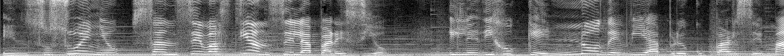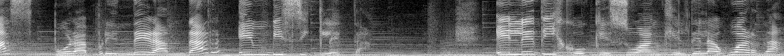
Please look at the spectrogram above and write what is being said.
En su sueño, San Sebastián se le apareció y le dijo que no debía preocuparse más por aprender a andar en bicicleta. Él le dijo que su ángel de la guarda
